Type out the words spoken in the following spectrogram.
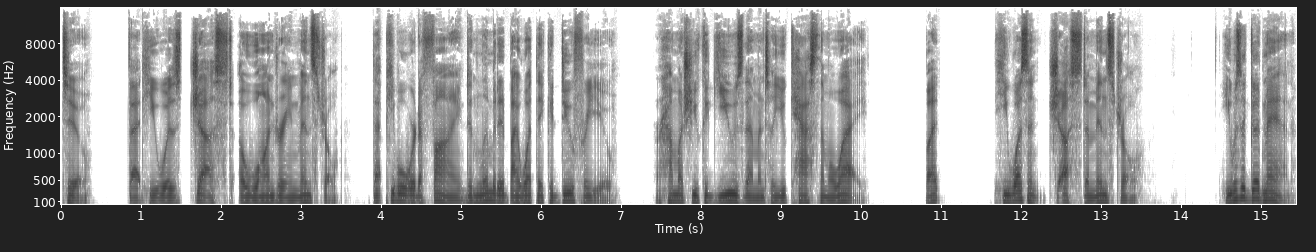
too. That he was just a wandering minstrel, that people were defined and limited by what they could do for you, or how much you could use them until you cast them away. But he wasn't just a minstrel. He was a good man.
